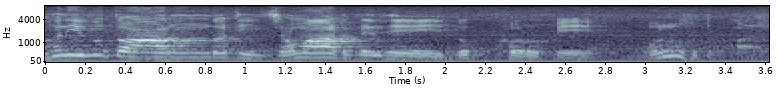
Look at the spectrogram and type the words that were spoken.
ঘনীভূত আনন্দটি জমাট বেঁধে এই দুঃখ রূপে অনুভূত হয়।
